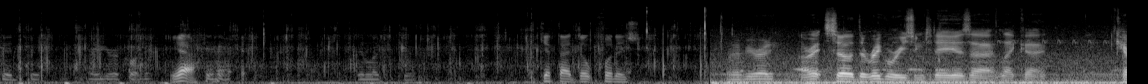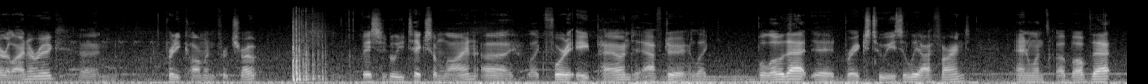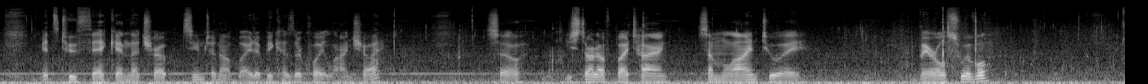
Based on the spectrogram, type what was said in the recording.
good too. Are you recording? Yeah, it looks good. get that dope footage. Whenever you're ready. All right, so the rig we're using today is uh, like a Carolina rig, and it's pretty common for trout. Basically, you take some line, uh, like four to eight pound. After like below that, it breaks too easily, I find, and once above that, it's too thick, and the trout seem to not bite it because they're quite line shy. So you start off by tying some line to a barrel swivel.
